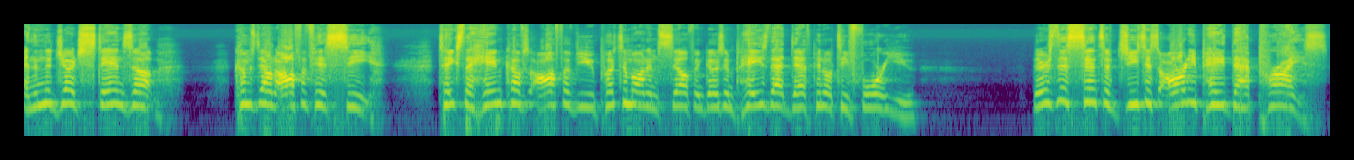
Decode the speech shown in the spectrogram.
And then the judge stands up, comes down off of his seat, takes the handcuffs off of you, puts them on himself, and goes and pays that death penalty for you. There's this sense of Jesus already paid that price.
